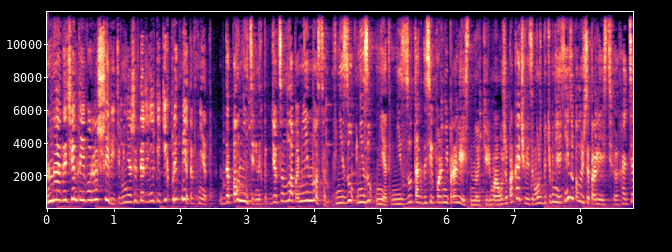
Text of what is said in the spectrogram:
Надо чем-то его расширить, у меня же даже никаких предметов нет. Дополнительных, придется лапами и носом. Внизу, внизу, нет, внизу так до сих пор не пролезть, но тюрьма уже покачивается, может быть у меня снизу получится пролезть. Хотя,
